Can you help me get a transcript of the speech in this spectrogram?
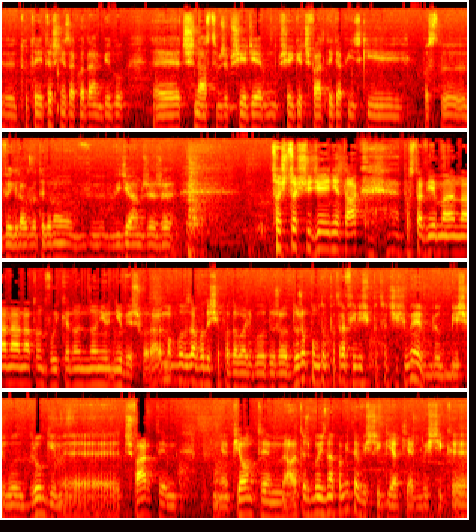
y, tutaj też nie zakładałem w biegu y, 13, że przyjedzie, przyjedzie czwarty Gapiński wygrał, dlatego no, widziałem, że, że coś, coś się dzieje nie tak. Postawiłem na, na, na tą dwójkę, no, no nie, nie wyszło, no, ale mogło zawody się podobać, było dużo, dużo punktów potrafiliśmy, potraciliśmy w biegu drugim, y, czwartym, y, piątym, ale też były znakomite wyścigi, jak, jak wyścig y,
